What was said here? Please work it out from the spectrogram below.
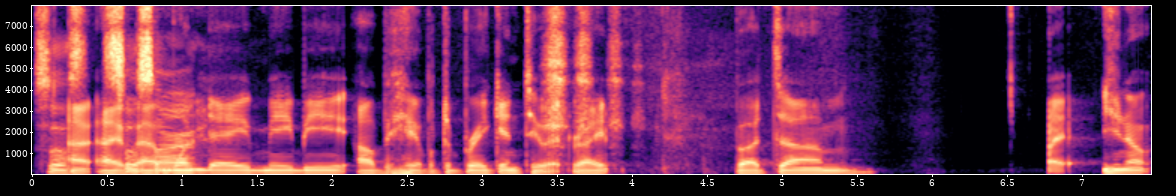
So, I, so I- sorry. one day maybe I'll be able to break into it, right? But um, I, you know,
